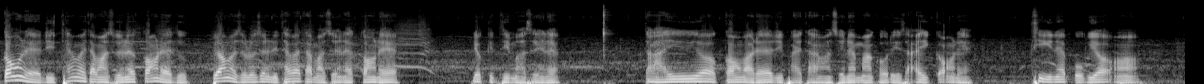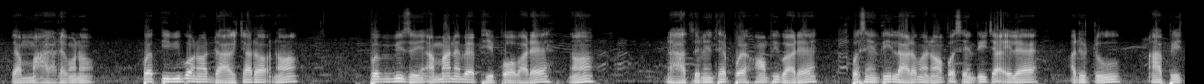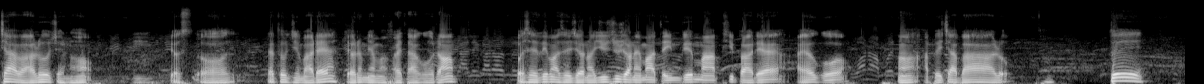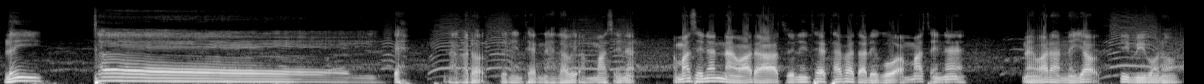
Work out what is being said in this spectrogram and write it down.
ကောင်းတယ်ဒီထိုက်ဖိုက်တာမှာဆိုရင်လည်းကောင်းတယ် तू ပြောမှဆိုလို့ရှိရင်ဒီထိုက်ဖိုက်တာမှာဆိုရင်လည်းကောင်းတယ်ယောက်ကီတီမှာဆိုရင်လည်းဒါကြီးတော့ကောင်းပါတယ်ဒီဖိုက်တာမှာဆိုရင်လည်းမာကုတ်လေးစားအဲ့ကောင်းတယ်ထိနေပို့ပြီးတော့အော်ပြောင်မာတယ်ပေါ့နော်ပွဲပြီးပြီးပေါ့နော်ဒါကြတော့နော် ပွဲပြီးပြီဆိုရင်အမနဲ့ပဲအဖြေပေါ်ပါတယ်နော် ဒါသွေးလင်းတဲ့ပွဲဟောင်းဖြစ်ပါတယ်ပွဲစဉ်တီးလာတော့မှနော်ပွဲစဉ်တီးကြရင်လည်းအတူတူအားပေးကြပါလို့ကျွန်တော်อืมပြောတော့တက်တော့ချင်ပါတယ်ကျွန်တော်မြန်မာဖိုက်တာ ကိုတော့ပွဲစဉ်တီးမှာဆိုကျွန်တော် YouTube channel မှာတင်ပေးမှာဖြစ်ပါတယ်အဲဟုတ်ကိုနော်အားပေးကြပါလို့သွေးလင်းတဲ့ကဲဒါကတော့သွေးလင်းတဲ့နိုင်သွားပြီအမစိန်နဲ့အမစိန်နဲ့နိုင်သွားတာသွေးလင်းတဲ့ထိုက်ဖတ်တာတွေကိုအမစိန်နဲ့နိုင်သွားတာနှစ်ယောက်ပြီပြီပေါ့နော်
